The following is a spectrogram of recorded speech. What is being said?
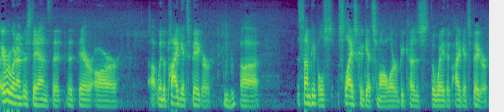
everyone understands that that there are uh, when the pie gets bigger. Mm-hmm. Uh, some people's slice could get smaller because the way the pie gets bigger,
